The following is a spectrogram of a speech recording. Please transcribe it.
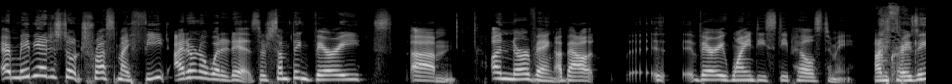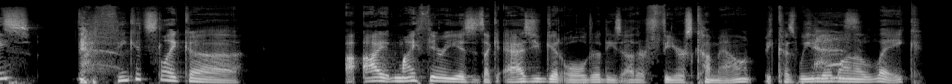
And maybe I just don't trust my feet. I don't know what it is. There's something very um, unnerving about uh, very windy, steep hills to me. I'm I crazy. it's- I think it's like uh I I- my theory is it's like as you get older, these other fears come out because we live on a lake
